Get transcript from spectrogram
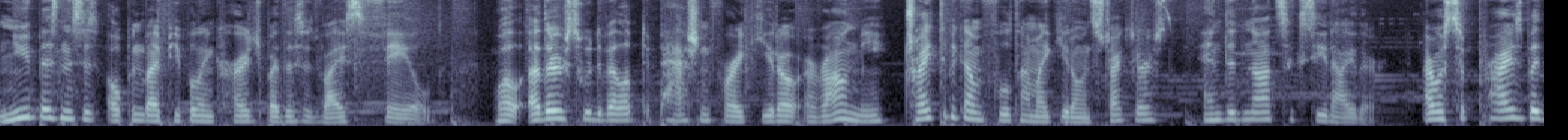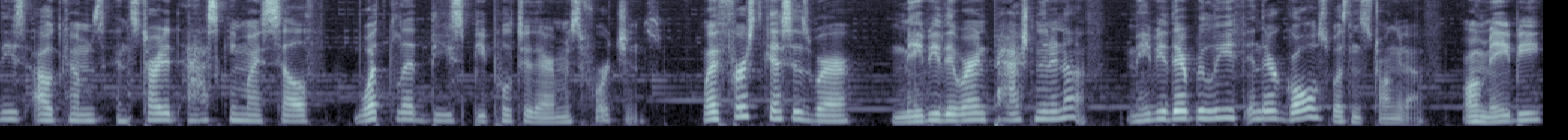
New businesses opened by people encouraged by this advice failed, while others who developed a passion for Aikido around me tried to become full-time Aikido instructors and did not succeed either. I was surprised by these outcomes and started asking myself what led these people to their misfortunes. My first guesses were maybe they weren't passionate enough, maybe their belief in their goals wasn't strong enough, or maybe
